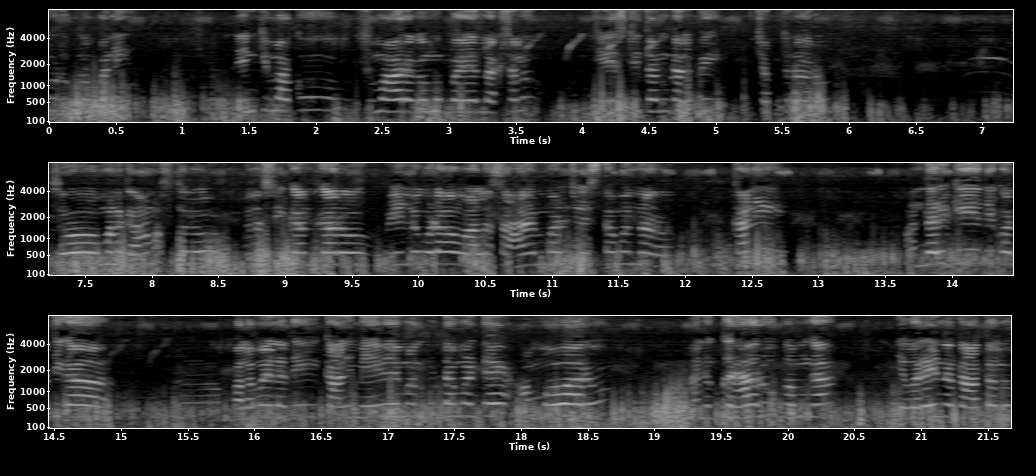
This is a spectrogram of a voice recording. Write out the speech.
కూడుకున్న పని. దీనికి మాకు సుమారుగా ముప్పై ఐదు లక్షలు జిఎస్టీతో కలిపి చెప్తున్నారు. సో మన గ్రామస్తులు మన శ్రీకాంత్ గారు వీళ్ళు కూడా వాళ్ళ సహాయం వాళ్ళు చేస్తామన్నారు. కానీ అందరికీ ఇది కొద్దిగా బలమైనది. కానీ మేమేమనుకుంటామంటే అమ్మవారు అనుగ్రహ రూపంగా ఎవరైనా దాతలు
